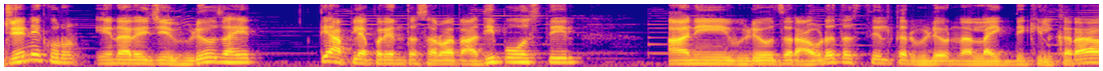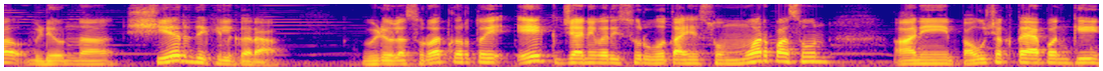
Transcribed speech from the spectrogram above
जेणेकरून येणारे जे व्हिडिओज आहेत ते आपल्यापर्यंत सर्वात आधी पोहोचतील. आणि व्हिडिओ जर आवडत असतील तर व्हिडिओंना लाईक देखील करा. व्हिडिओंना शेअर देखील करा. व्हिडिओला सुरुवात करतोय. एक जानेवारी सुरू होत आहे सोमवारपासून. आणि पाहू शकताय आपण की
